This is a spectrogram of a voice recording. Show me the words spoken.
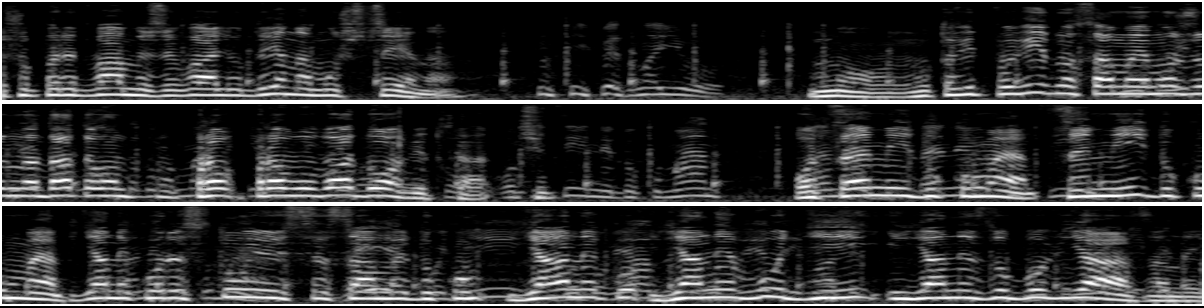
що перед вами жива людина, мужчина? Визнаю. Ну, ну то відповідно саме я можу надати вам прав- правова довідка. Чи Офіційний документ. Оце мій документ. Це мій документ. Я не користуюся саме документом. Я не ко- я не водій і я не зобов'язаний.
